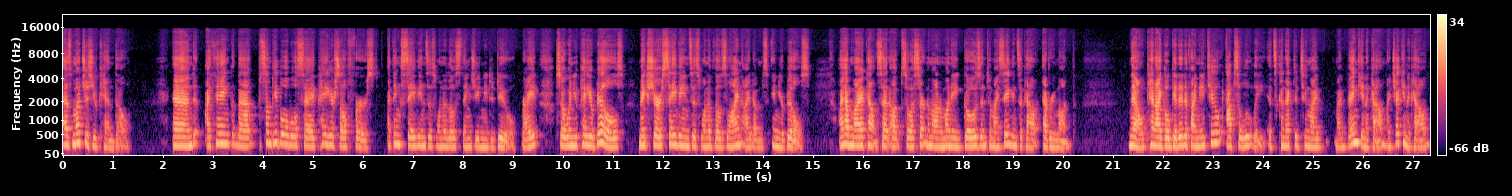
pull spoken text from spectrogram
as much as you can, though. And I think that some people will say, pay yourself first. I think savings is one of those things you need to do, right? So when you pay your bills, make sure savings is one of those line items in your bills. I have my account set up so a certain amount of money goes into my savings account every month. Now, can I go get it if I need to? Absolutely. It's connected to my my banking account, my checking account.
